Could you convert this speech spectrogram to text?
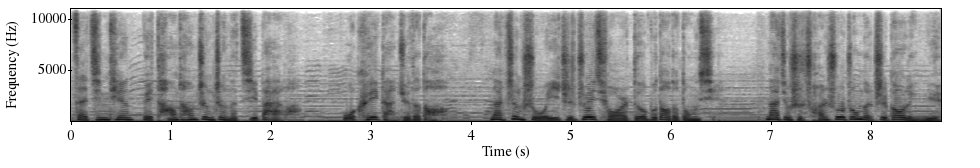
在今天被堂堂正正的击败了。我可以感觉得到，那正是我一直追求而得不到的东西，那就是传说中的至高领域。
